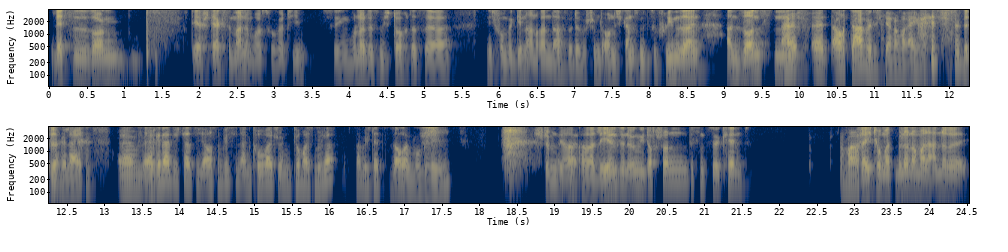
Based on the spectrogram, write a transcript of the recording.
letzte Saison der stärkste Mann im Wolfsburger Team. Deswegen wundert es mich doch, dass er nicht von Beginn an ran darf, wird er bestimmt auch nicht ganz mit zufrieden sein. Ansonsten. Halt, äh, auch da würde ich gerne nochmal reingreifen. Bitte. Tut mir leid. Ähm, erinnert dich das nicht auch so ein bisschen an Kovac und Thomas Müller? Das habe ich letztens auch irgendwo gelesen. Stimmt, ja. Parallelen sind irgendwie doch schon ein bisschen zu erkennen. Mach. Vielleicht Thomas Müller nochmal eine andere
